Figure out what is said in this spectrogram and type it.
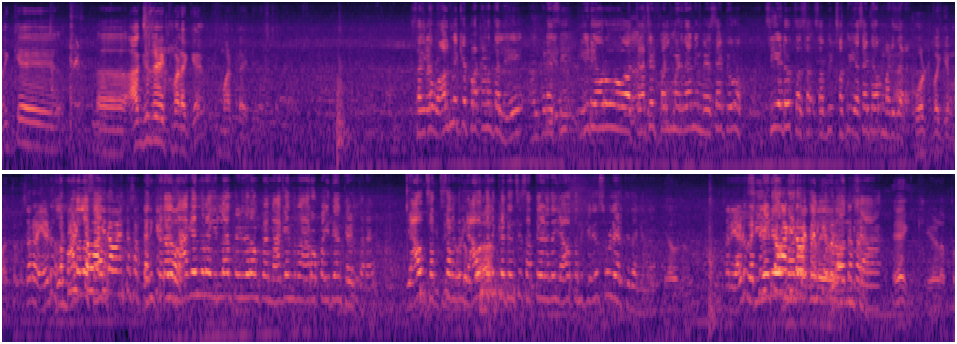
ಅದಕ್ಕೆ ಆಕ್ಸಿಲರೇಟ್ ಮಾಡೋಕ್ಕೆ ಮಾಡ್ತಾ ಇದ್ದೀವಿ ಅಷ್ಟೇ. ಸರ್ ಈಗ ವಾಲ್ಮೀಕಿ ಪ್ರಕರಣದಲ್ಲಿ ಒಂದು ಕಡೆ ಸಿ ಇಡಿ ಡಿ ಅವರು ಚಾರ್ಜ್ ಶೀಟ್ ಫೈಲ್ ಮಾಡಿದ್ದಾರೆ ನಿಮ್ಮ ಎಸ್ ಐ ಟಿ ಅವರು C ED submit sub S I T ಅವರು ಮಾಡಿದ್ದಾರೆ. ಕೋರ್ಟ್ ಬಗ್ಗೆ ಮಾತಾಡೋದು. ನಾಗೇಂದ್ರ ಇಲ್ಲ ಅಂತ ಹೇಳಿದ್ರೆ ಒಂದು ಕಡೆ ನಾಗೇಂದ್ರ ಆರೋಪ ಇದೆ ಅಂತ ಹೇಳ್ತಾರೆ. ಯಾವ್ದು ಸತ್ಯ ಸರ್ ಅಂದ್ರೆ ಯಾವ ತನಿಖೆ ಏಜೆನ್ಸಿ ಸತ್ಯ ಹೇಳಿದೆ ಯಾವ ತನಿಖೆ ಏಜೆನ್ಸಿ ಸುಳ್ಳು ಹೇಳ್ತಿದ್ದಾಗಿದೆ ಯಾವುದು ಸರ್. ಎರಡು ತನಿಖೆಗಳು ಅಂತ ಸರ್ ಏ ಕೇಳಪ್ಪ.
